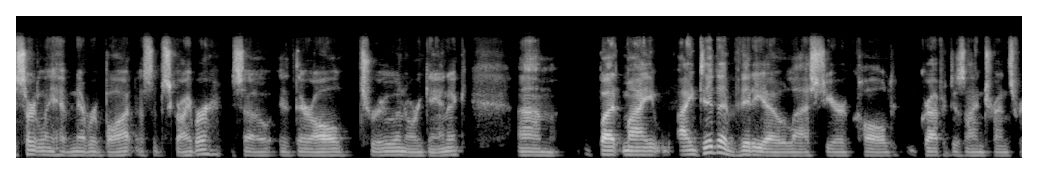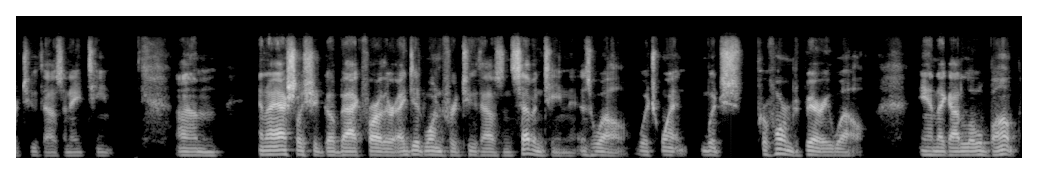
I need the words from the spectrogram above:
certainly have never bought a subscriber so they're all true and organic. Um, but my i did a video last year called graphic design trends for 2018 um, and i actually should go back farther. I did one for 2017 as well which went which performed very well. And I got a little bump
